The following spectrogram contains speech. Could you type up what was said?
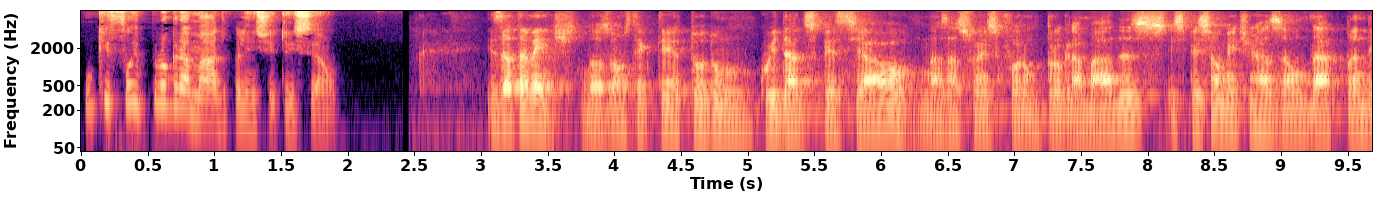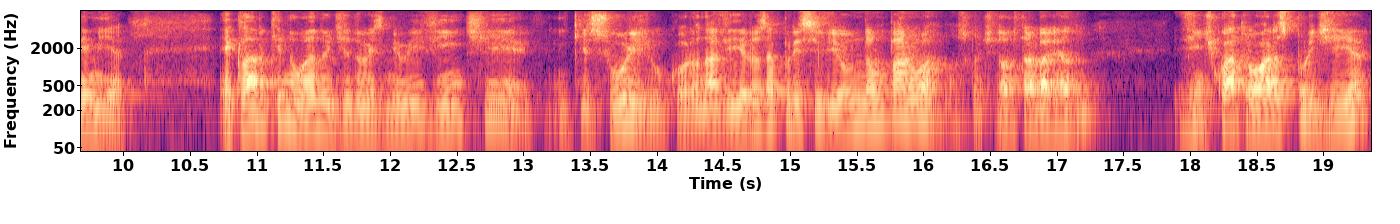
O que foi programado pela instituição? Exatamente. Nós vamos ter que ter todo um cuidado especial nas ações que foram programadas, especialmente em razão da pandemia. É claro que no ano de 2020, em que surge o coronavírus, a Polícia Civil não parou. Nós continuamos trabalhando 24 horas por dia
